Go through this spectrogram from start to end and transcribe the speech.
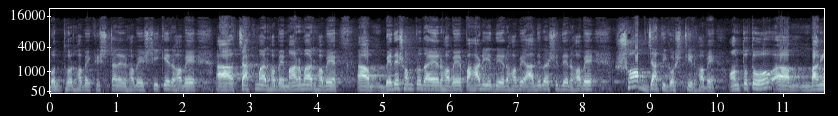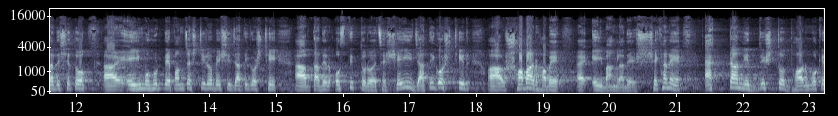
বৌদ্ধর হবে, খ্রিস্টানের হবে, শিখের হবে চাকমার হবে, মারমার হবে বেদে সম্প্রদায়ের হবে, পাহাড়িদের হবে, আদিবাসীদের হবে, সব জাতিগোষ্ঠীর হবে। অন্তত বাংলাদেশে তো এই মুহূর্তে পঞ্চাশটিরও বেশি জাতিগোষ্ঠী তাদের অস্তিত্ব রয়েছে। সেই জাতিগোষ্ঠীর সবার হবে এই বাংলাদেশ। সেখানে একটা নির্দিষ্ট ধর্মকে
